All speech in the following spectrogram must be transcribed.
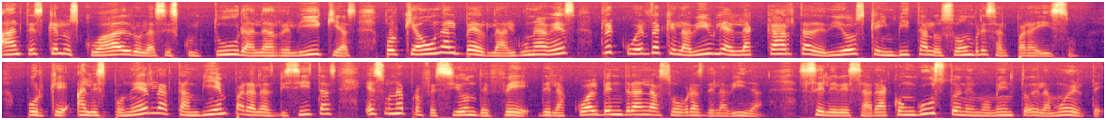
antes que los cuadros, las esculturas, las reliquias, porque aún al verla alguna vez recuerda que la Biblia es la carta de Dios que invita a los hombres al paraíso porque al exponerla también para las visitas es una profesión de fe de la cual vendrán las obras de la vida. Se le besará con gusto en el momento de la muerte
